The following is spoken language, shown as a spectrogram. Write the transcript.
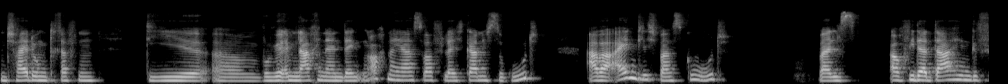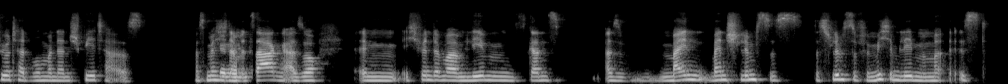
Entscheidungen treffen, die, ähm, wo wir im Nachhinein denken, ach naja, es war vielleicht gar nicht so gut, aber eigentlich war es gut, weil es auch wieder dahin geführt hat, wo man dann später ist. Was möchte genau. ich damit sagen? Also ähm, ich finde immer im Leben ganz, also mein, mein Schlimmstes, das Schlimmste für mich im Leben immer ist,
